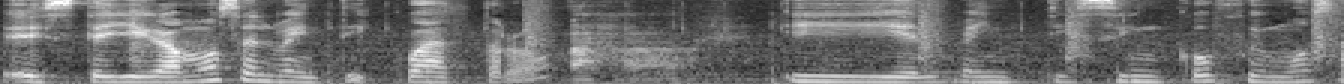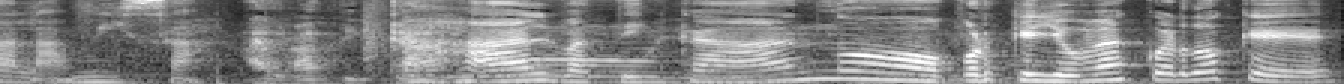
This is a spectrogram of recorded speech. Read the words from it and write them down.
este, llegamos el 24 Ajá. Y el 25 fuimos a la misa. Al Vaticano. Ajá, al Vaticano, ya, porque yo me acuerdo que,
